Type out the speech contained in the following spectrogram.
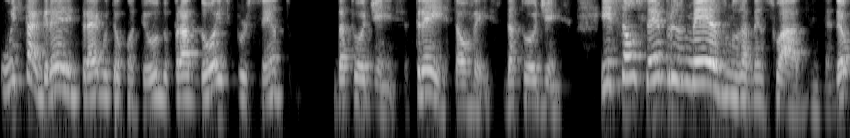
o Instagram entrega o teu conteúdo para 2% da tua audiência, três talvez da tua audiência. E são sempre os mesmos abençoados, entendeu?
